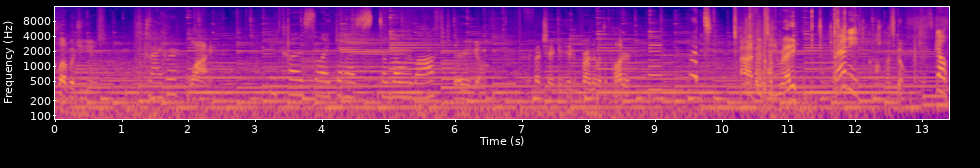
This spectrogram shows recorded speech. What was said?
club would you use? Driver. Why? Because like it has the lower loft. There you go. I bet you I could hit it farther with the putter. What? All right, Vincent, you ready? Ready. Let's go. Let's go.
